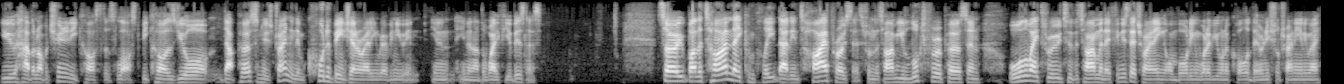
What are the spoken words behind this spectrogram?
you have an opportunity cost that's lost because you're that person who's training them could have been generating revenue in in, in another way for your business. So by the time they complete that entire process, from the time you looked for a person all the way through to the time when they finish their training, onboarding, whatever you want to call it, their initial training anyway,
